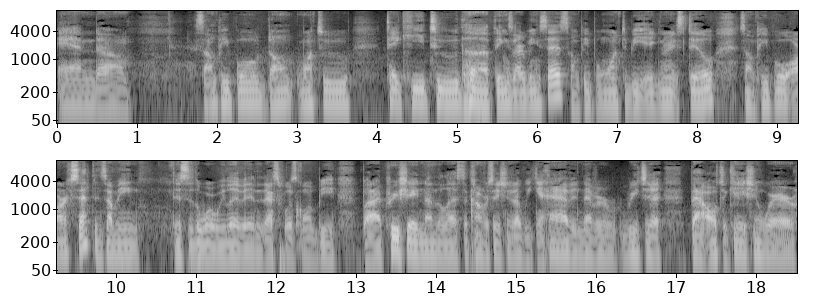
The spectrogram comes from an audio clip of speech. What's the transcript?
And um, some people don't want to take heed to the things that are being said. Some people want to be ignorant still. Some people are acceptance. I mean, this is the world we live in. That's what's going to be. But I appreciate nonetheless the conversation that we can have and never reach a bad altercation where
